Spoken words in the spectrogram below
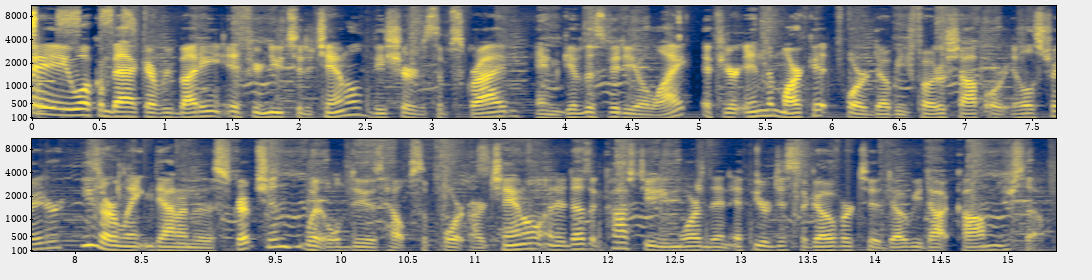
Hey, welcome back everybody. If you're new to the channel, be sure to subscribe and give this video a like. If you're in the market for Adobe Photoshop or Illustrator, use our link down in the description. What it will do is help support our channel and it doesn't cost you any more than if you're just to go over to adobe.com yourself.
